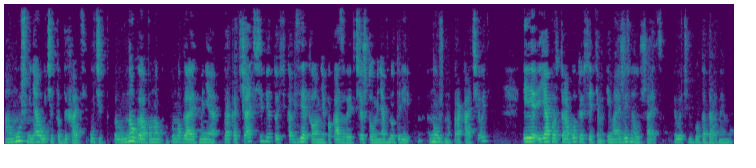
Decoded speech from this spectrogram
А муж меня учит отдыхать, учит, э, много помог, помогает мне прокачать в себе, то есть как зеркало мне показывает все, что у меня внутри нужно прокачивать. И я просто работаю с этим, и моя жизнь улучшается. И очень благодарна ему.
